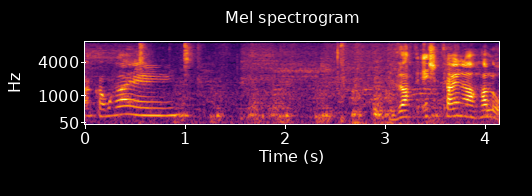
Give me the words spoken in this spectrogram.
Na komm rein. Hier sagt echt keiner Hallo.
